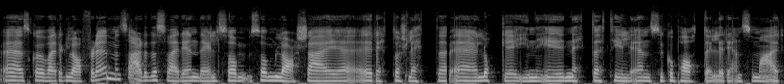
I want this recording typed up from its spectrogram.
eh, skal jo være glad for det. Men så er det dessverre en del som, som lar seg eh, rett og slett eh, lokke inn i nettet til en psykopat eller en som er,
